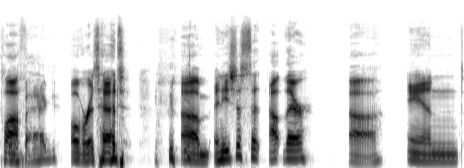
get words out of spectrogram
cloth Little bag. over its head. um, and he's just sit out there. Uh, and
